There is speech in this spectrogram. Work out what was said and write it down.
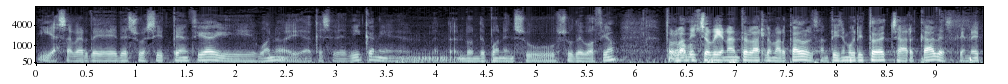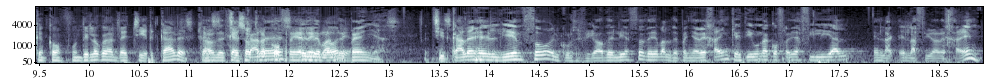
y a saber de, su existencia y bueno, y a qué se dedican y en, dónde ponen su, su devoción. Pero lo has dicho bien antes, lo has remarcado, el Santísimo Cristo de Charcales, que no hay que confundirlo con el de Chircales, que, es, otra cofradía de, de Chircal es el lienzo, el crucificado del lienzo de Valdepeña de Jaén, que tiene una cofradía filial en la, en la ciudad de Jaén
